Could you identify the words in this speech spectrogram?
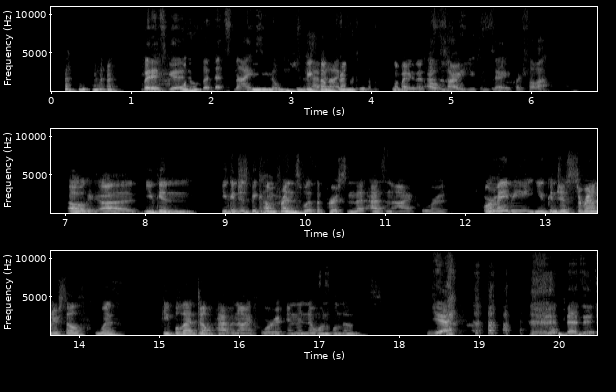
but it's good. Well, but that's nice. You, Don't you should become friends with somebody that Oh, sorry, you can say. Pode falar. Oh, okay. Uh, you can you can just become friends with a person that has an eye for it. Or maybe you can just surround yourself with people that don't have an eye for it and then no one will notice. Yeah. That's it.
